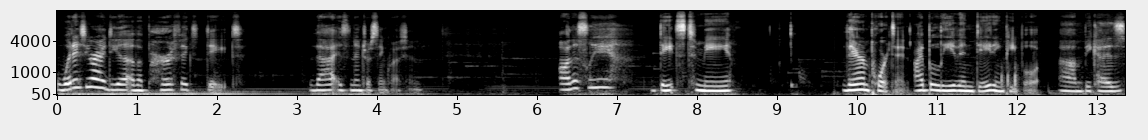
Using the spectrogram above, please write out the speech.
What is your idea of a perfect date? That is an interesting question. Honestly, dates to me they're important. I believe in dating people um, because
